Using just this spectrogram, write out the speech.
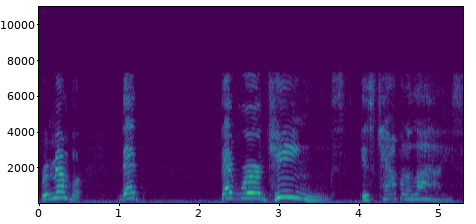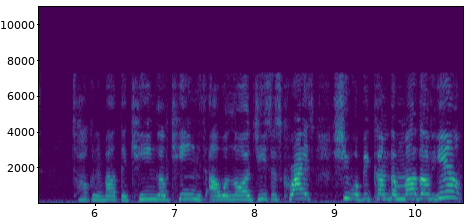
remember that that word kings is capitalized. Talking about the King of Kings, our Lord Jesus Christ. She will become the mother of him.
